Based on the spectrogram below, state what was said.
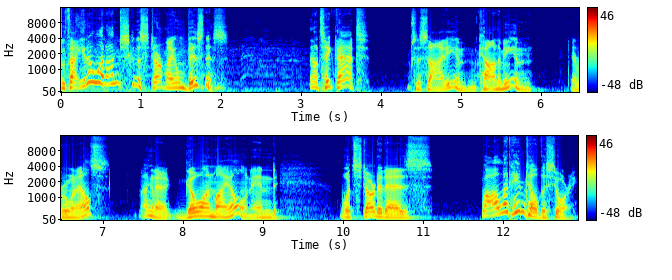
who thought, you know what, I'm just going to start my own business. And I'll take that, society and economy and everyone else. I'm going to go on my own. And what started as, well, I'll let him tell the story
